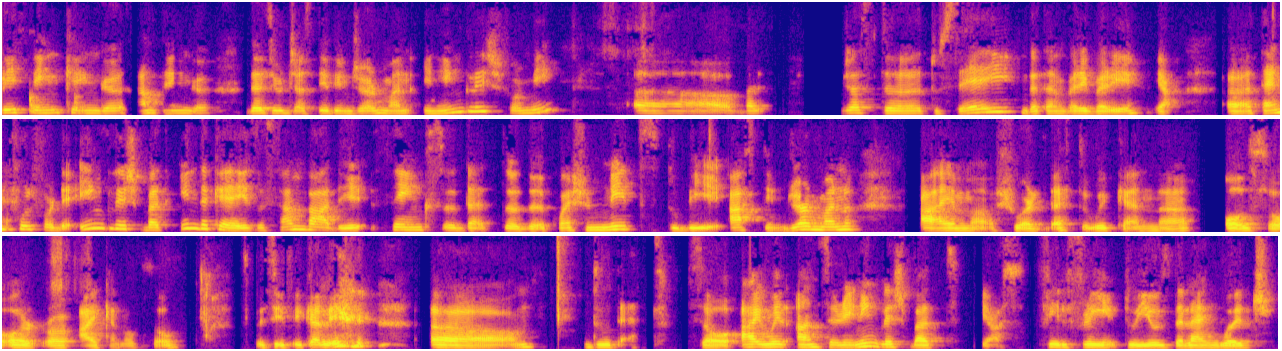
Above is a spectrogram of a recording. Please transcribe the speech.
rethinking uh, something that you just did in German in English for me. Uh, but just to say that I'm very, very, yeah, thankful for the English. But in the case somebody thinks that the question needs to be asked in German, I'm sure that we can also, or, or I can also specifically um, do that. So I will answer in English, but yes, feel free to use the language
